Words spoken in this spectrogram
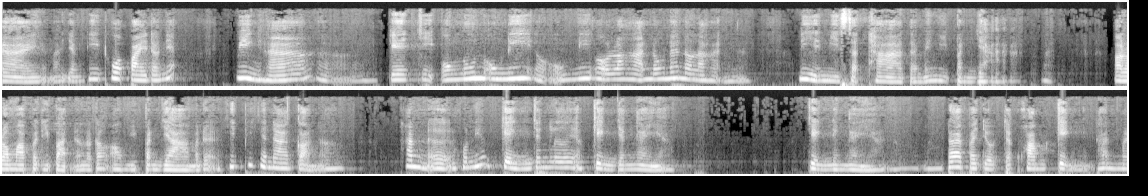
งายนะอย่างที่ทั่วไปตอนเนี้ยวิ่งหาเกจิองนู้นองนี้ องนี้อรหันต์องนั้นอรหันต์นะนี่มีศรัทธาแต่ไม่มีปัญญาเอาเรามาปฏิบัติเราต้องเอามีปัญญามาด้วยคิดพิจารณาก่อนนะท่านเออคนนี้เก่งจังเลยเก่งยังไงอะเก่งยังไงอะได้ประโยชน์จากความเก่งท่านไหม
